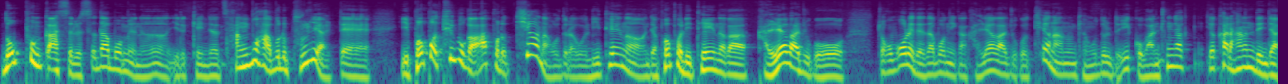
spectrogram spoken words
높은 가스를 쓰다 보면은 이렇게 이제 상부 하부를 분리할 때 이 버퍼 튜브가 앞으로 튀어나오더라고요. 리테이너 이제 버퍼 리테이너가 갈려 가지고 조금 오래되다 보니까 갈려 가지고 튀어나오는 경우들도 있고 완충 역할을 하는데 이제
